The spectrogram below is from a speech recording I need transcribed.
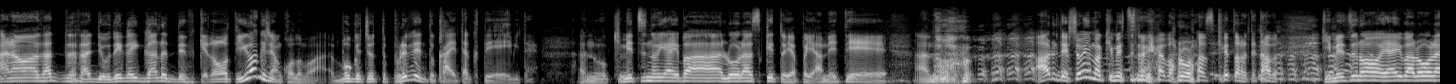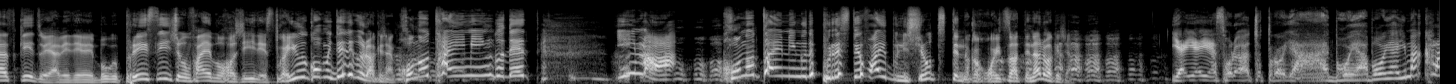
あの、サンタさんにお願いがあるんですけど、って言うわけじゃん、子供は。僕ちょっとプレゼント変えたくて、みたいな。あの、鬼滅の刃ローラースケートやっぱやめて、あの、あるでしょ？今、鬼滅の刃ローラースケートだって多分、鬼滅の刃ローラースケートやめて、僕、プレイステーション5欲しいですとかいう子も出てくるわけじゃん。このタイミングで、今このタイミングでプレステ5にしろっつってんのかこいつはってなるわけじゃん。いやいやいやそれはちょっといやぼやぼや今から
